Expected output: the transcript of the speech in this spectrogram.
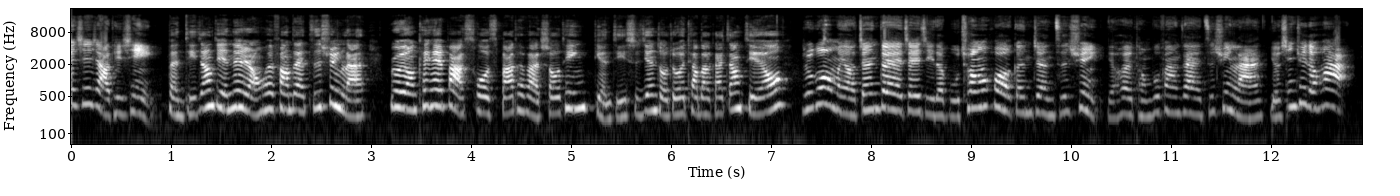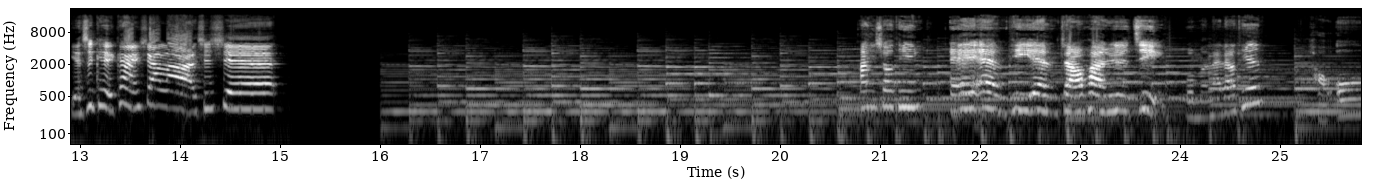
温馨小提醒：本集章节内容会放在资讯栏，若用 KK Bus 或 Spotify 收听，点击时间轴就会跳到该章节哦。如果我们有针对这一集的补充或更正资讯，也会同步放在资讯栏。有兴趣的话，也是可以看一下啦。谢谢。欢迎收听 A M P M 交换日记，我们来聊天。好哦。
